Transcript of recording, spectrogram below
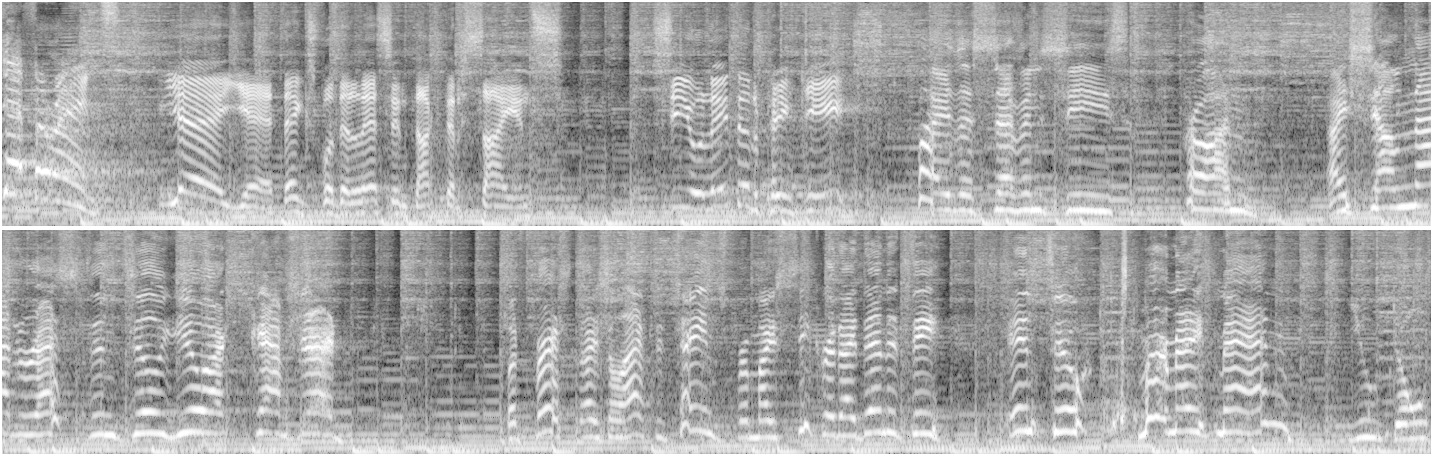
difference! Yeah, yeah, thanks for the lesson, Dr. Science. See you later, Pinky. By the seven seas, Prawn, I shall not rest until you are captured! But first, I shall have to change from my secret identity into Mermaid Man! You don't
